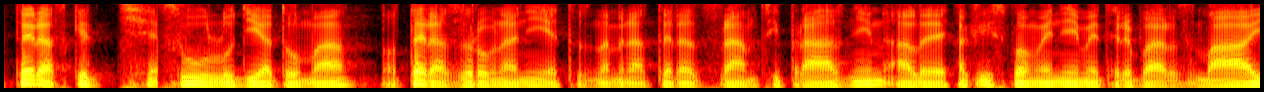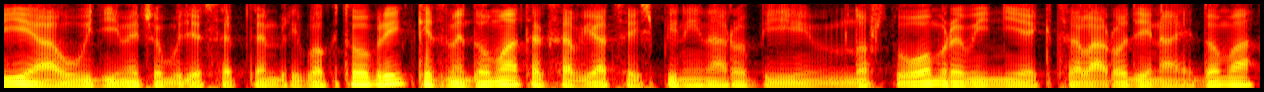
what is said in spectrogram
Teraz, keď sú ľudia doma, no teraz zrovna nie, to znamená teraz v rámci prázdnin, ale ak si spomenieme treba z máji a uvidíme, čo bude v septembri, v októbri, keď sme doma, tak sa viacej špiny narobí, množstvo omrviniek, celá rodina je doma.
